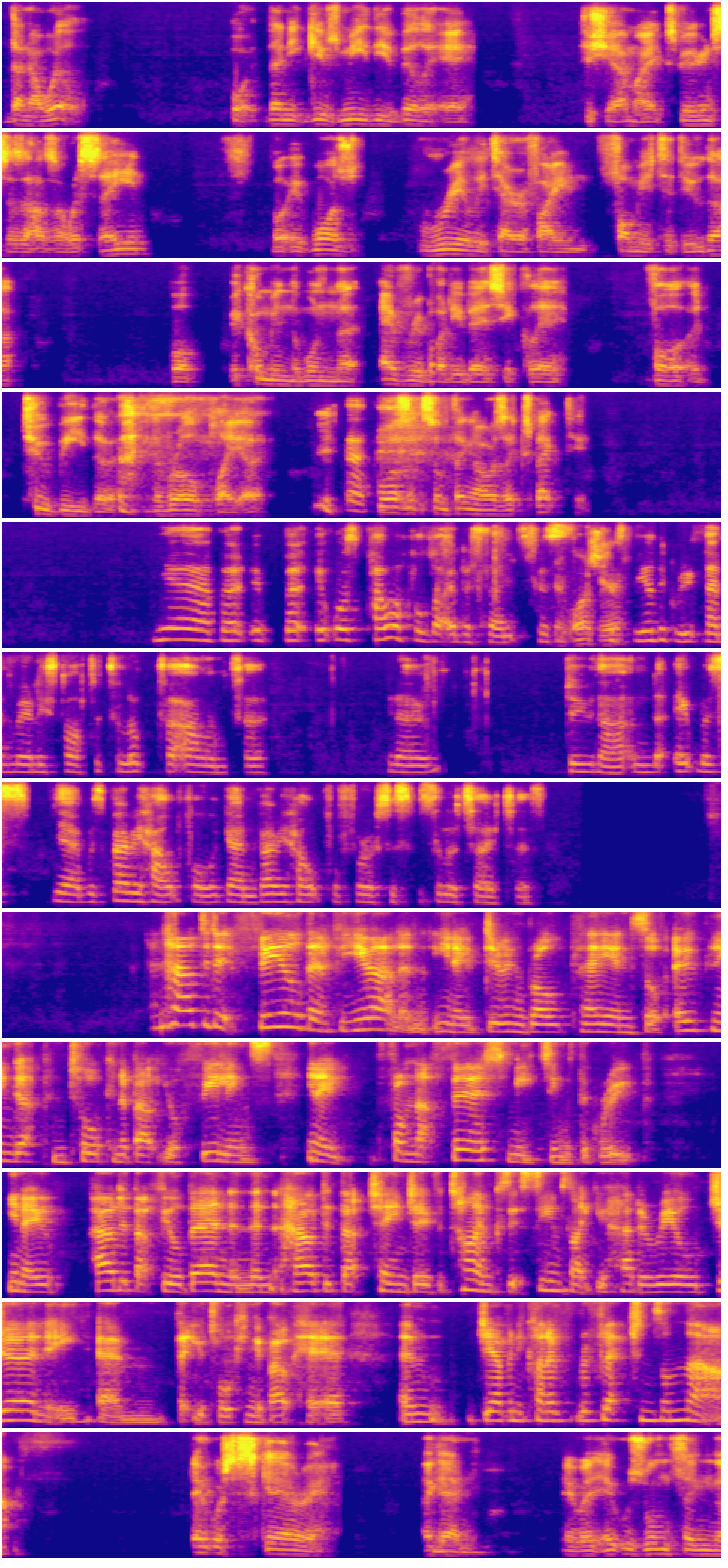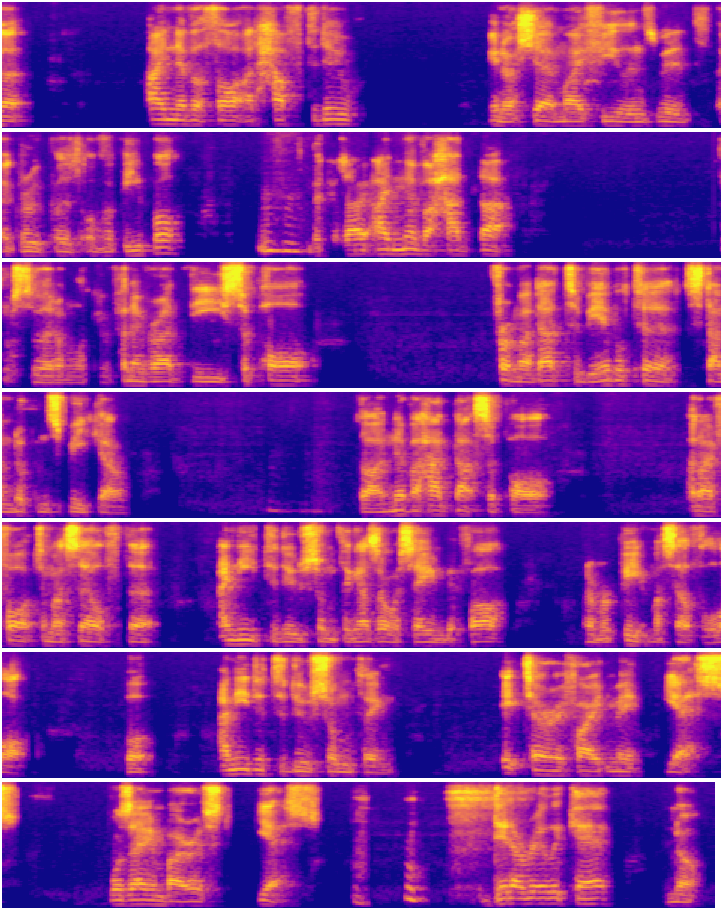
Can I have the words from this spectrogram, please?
then I will. But then it gives me the ability to share my experiences, as I was saying. But it was really terrifying for me to do that. But becoming the one that everybody basically voted to be the, the role player yeah. wasn't something I was expecting. Yeah, but it, but it was powerful that in a sense because yeah. the other group then really started to look to Alan to, you know, do that, and it was yeah, it was very helpful. Again, very helpful for us as facilitators. And how did it feel then for you, Alan? You know, doing role play and sort of opening up and talking about your feelings. You know, from that first meeting with the group. You know, how did that feel then and then how did that change over time because it seems like you had a real journey um, that you're talking about here and um, do you have any kind of reflections on that it was scary again mm. it, was, it was one thing that i never thought i'd have to do you know share my feelings with a group of other people mm-hmm. because I, I never had that what's the word i'm looking for i never had the support from my dad to be able to stand up and speak out so I never had that support. And I thought to myself that I need to do something, as I was saying before. I'm repeating myself a lot, but I needed to do something. It terrified me, yes. Was I embarrassed? Yes. Did I really care? No,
